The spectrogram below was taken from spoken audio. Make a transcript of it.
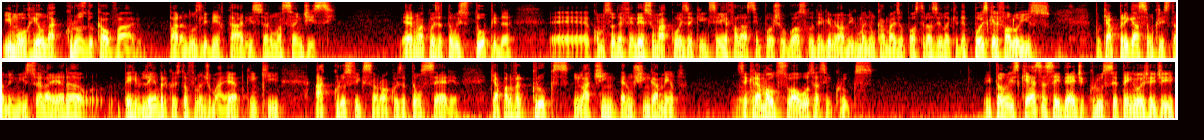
e morreu na cruz do Calvário para nos libertar, isso era uma sandice. Era uma coisa tão estúpida, é, como se eu defendesse uma coisa aqui que você ia falar assim: Poxa, eu gosto, Rodrigo é meu amigo, mas nunca mais eu posso trazê-lo aqui. Depois que ele falou isso, porque a pregação cristã no início ela era terrível. Lembra que eu estou falando de uma época em que a crucifixão era uma coisa tão séria que a palavra crux em latim era um xingamento. Você queria amaldiçoar o outro assim, crux. Então esquece essa ideia de cruz que você tem hoje de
